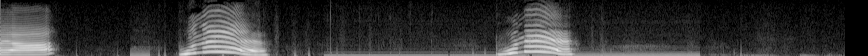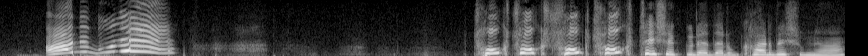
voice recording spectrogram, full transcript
ya. Bu ne? Bu ne? Abi bu ne? Çok çok çok çok teşekkür ederim kardeşim ya.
